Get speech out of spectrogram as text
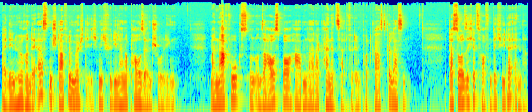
Bei den Hörern der ersten Staffel möchte ich mich für die lange Pause entschuldigen. Mein Nachwuchs und unser Hausbau haben leider keine Zeit für den Podcast gelassen. Das soll sich jetzt hoffentlich wieder ändern.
